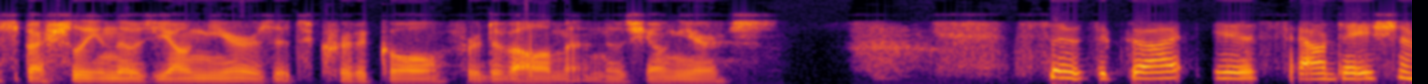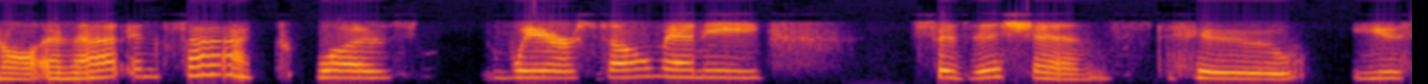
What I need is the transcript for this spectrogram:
especially in those young years, it's critical for development in those young years. So the gut is foundational, and that in fact was where so many physicians who used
